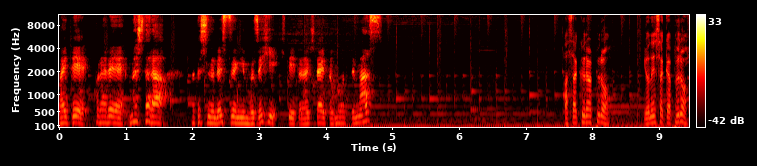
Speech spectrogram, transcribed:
湧いて来られましたら、私のレッスンにもぜひ来ていただきたいと思ってます。朝倉プロ、米坂プロ、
